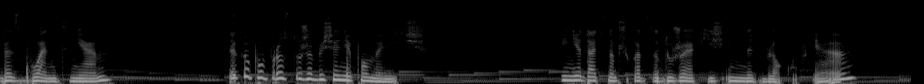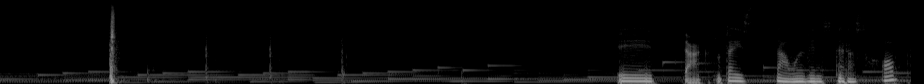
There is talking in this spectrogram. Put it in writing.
Bezbłędnie. Tylko po prostu, żeby się nie pomylić. I nie dać na przykład za dużo jakichś innych bloków, nie? Yy, tak, tutaj jest cały, więc teraz hop.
